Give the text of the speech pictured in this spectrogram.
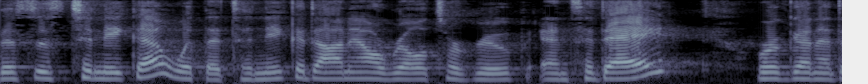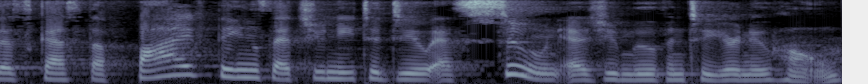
this is Tanika with the Tanika Donnell Realtor Group, and today we're going to discuss the five things that you need to do as soon as you move into your new home.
